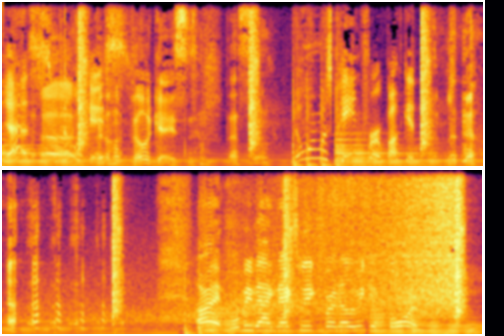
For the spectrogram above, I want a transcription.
Yes, Uh, pillowcase. pill- pillowcase. That's the. No one was paying for a bucket. All right, we'll be back next week for another week of form.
